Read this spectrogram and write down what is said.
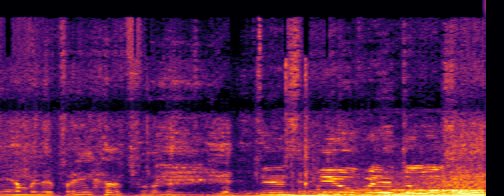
Ні, ми не приїхали. Ти вспів, блядь, тому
